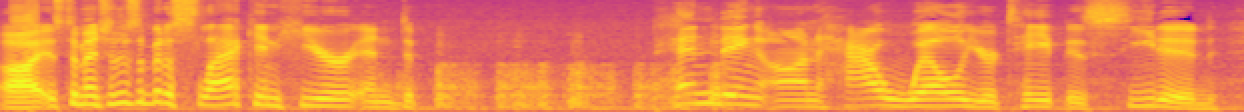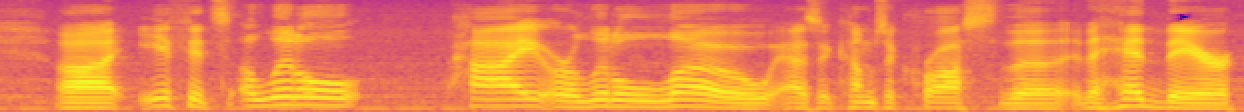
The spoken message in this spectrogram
uh, is to mention there's a bit of slack in here and depending on how well your tape is seated, uh, if it's a little high or a little low as it comes across the, the head there,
